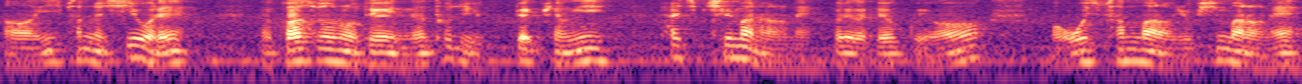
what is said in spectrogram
어, 23년 10월에 과수원으로 되어 있는 토지 600평이 87만 원에 거래가 되었고요. 53만 원, 60만 원에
